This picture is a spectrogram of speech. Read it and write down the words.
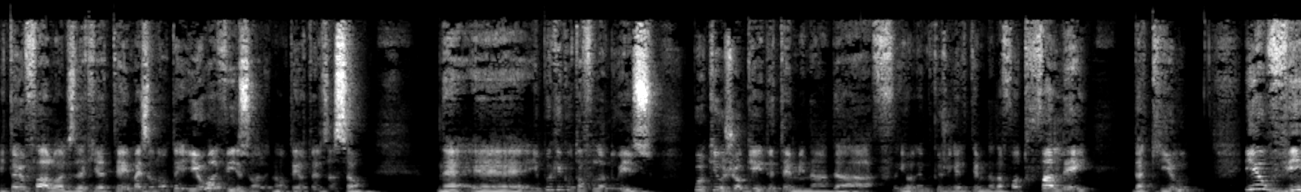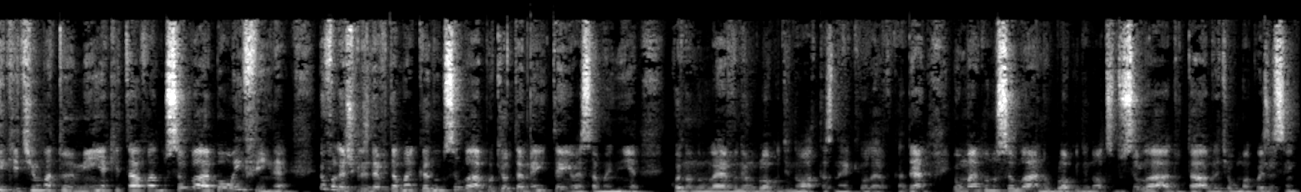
Então eu falo, olha, isso daqui é tem, mas eu não tenho. E eu aviso, olha, não tem autorização. Né? É, e por que, que eu estou falando isso? Porque eu joguei determinada. Eu lembro que eu joguei determinada foto, falei daquilo, e eu vi que tinha uma turminha que estava no celular. Bom, enfim, né? Eu falei, acho que eles devem estar marcando no celular, porque eu também tenho essa mania, quando eu não levo nenhum bloco de notas, né, que eu levo caderno, eu marco no celular, no bloco de notas do celular, do tablet, alguma coisa assim.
